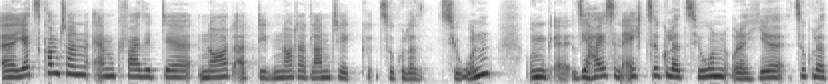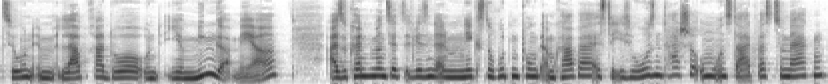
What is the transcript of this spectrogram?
Äh, jetzt kommt schon ähm, quasi der Nord die Nordatlantik-Zirkulation. Und äh, sie heißt in echt Zirkulation oder hier Zirkulation im Labrador- und Irminga-Meer. Also könnten wir uns jetzt, wir sind am nächsten Routenpunkt am Körper, ist die Hosentasche, um uns da etwas zu merken.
